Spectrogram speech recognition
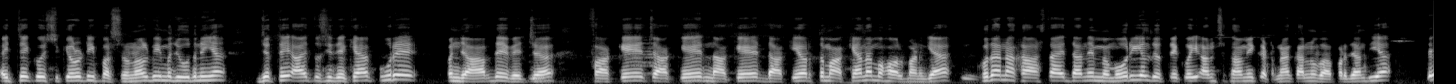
ਇੱਥੇ ਕੋਈ ਸਿਕਿਉਰਿਟੀ ਪਰਸਨਲ ਵੀ ਮੌਜੂਦ ਨਹੀਂ ਆ ਜਿੱਥੇ ਅੱਜ ਤੁਸੀਂ ਦੇਖਿਆ ਪੂਰੇ ਪੰਜਾਬ ਦੇ ਵਿੱਚ ਫਾਕੇ ਚਾਕੇ ਨਾਕੇ ਡਾਕੇ ਔਰ ਧਮਾਕਿਆਂ ਦਾ ਮਾਹੌਲ ਬਣ ਗਿਆ। ਖੁਦਾ ਨਾ ਖਾਸਤਾ ਇਦਾਂ ਦੇ ਮੈਮੋਰੀਅਲ ਦੇ ਉੱਤੇ ਕੋਈ ਅਨਸੁਖਾਵੀ ਘਟਨਾ ਕੱਲ ਨੂੰ ਵਾਪਰ ਜਾਂਦੀ ਆ ਤੇ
